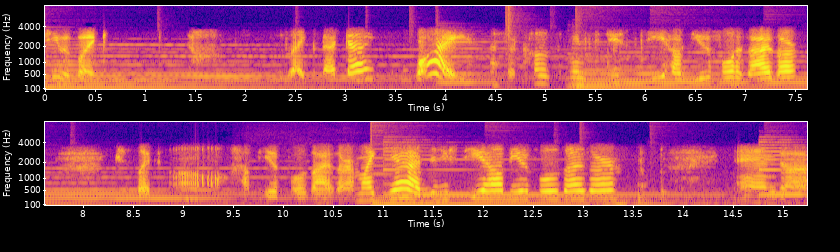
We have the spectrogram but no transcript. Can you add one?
she was like, "You like that guy? Why?" I said, "Cause I mean, did you see how beautiful his eyes are?" She's like, "Oh." how beautiful his eyes are. I'm like, yeah, did you see how beautiful his eyes are? And uh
